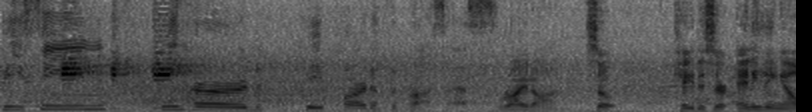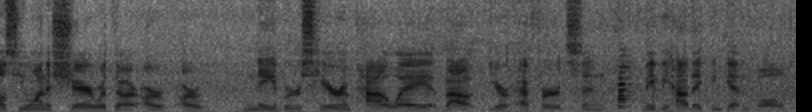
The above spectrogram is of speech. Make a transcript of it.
be seen, be heard, be part of the process. Right on. So, Kate, is there anything else you want to share with our, our, our neighbors here in Poway about your efforts and maybe how they can get involved?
